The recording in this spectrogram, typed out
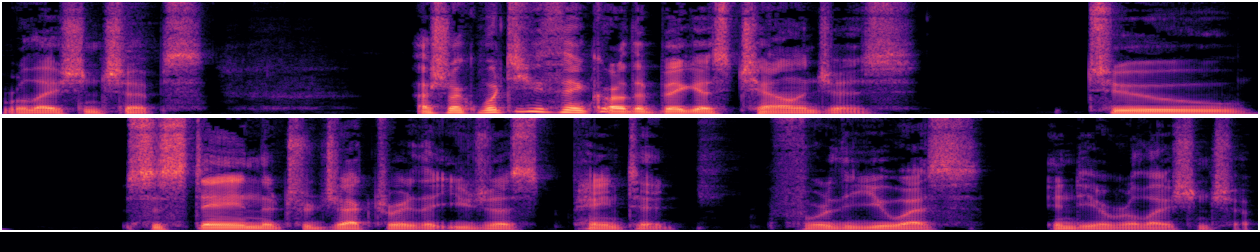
relationships. Ashok, what do you think are the biggest challenges to sustain the trajectory that you just painted for the US India relationship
